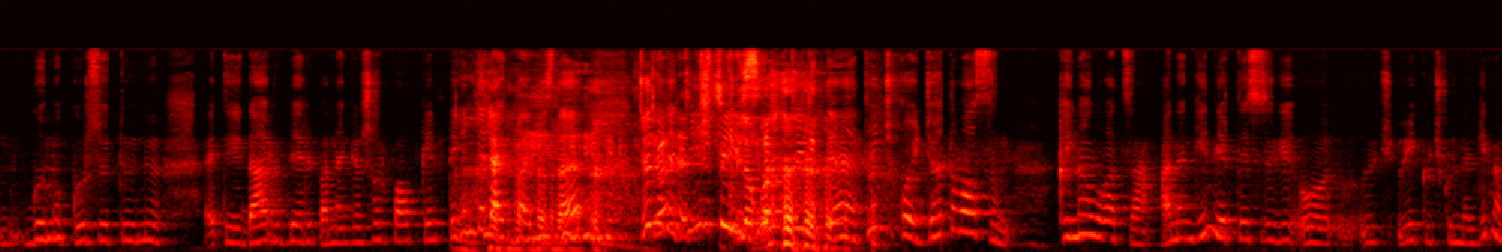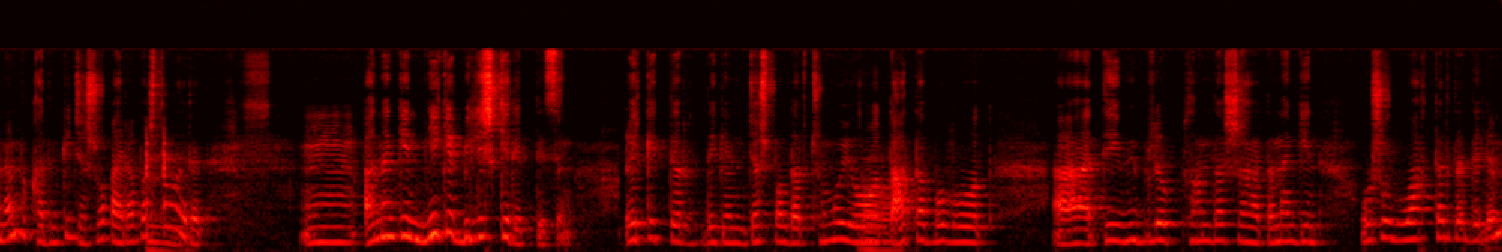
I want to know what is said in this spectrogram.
көмөк көрсөтүүнү э, тиги дары берип анан кийин шоруп алып келип деген деле айтпайбыз да. Жөн эле тийишпей эле кой тынч кой жатып алсын кыйналып атса. Анан кийин эртеси эки үч күндөн кийин анан кадимки жашоо кайра баштала берет андан кийин эмнеге билиш керек десең эркектер деген жаш балдар чоңоет ата болот тиги үй бүлө пландашат. Анан кийин ошол убакыттарда деле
